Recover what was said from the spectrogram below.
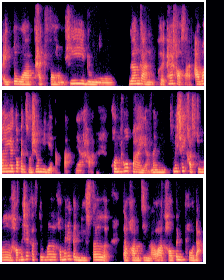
ไอตัวแพลตฟอร์มที่ดู เรื่องการเผยแพร่ข่าวสารเอาว่าง่ายๆก็เป็นโซเชียลมีเดียต่างๆเนี่ยค่ะ คนทั่วไปอะมันไม่ใช่คัสเตอร์เขาไม่ใช่คัสเตอร์เขาไม่ได้เป็นยูเซอร์แต่ความจริงแล้วอะเขาเป็นโปรดัก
